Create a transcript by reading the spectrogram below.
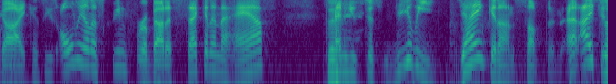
guy because he's only on the screen for about a second and a half, and he's just really yanking on something. And I just So-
